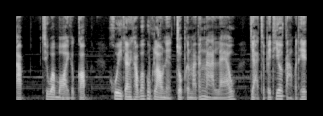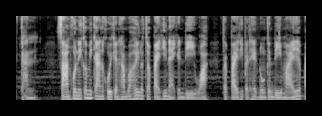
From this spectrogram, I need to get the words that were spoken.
ครับ ชื่อว่าบอยกับก๊อฟคุยกันครับว่าพวกเราเนี่ยจบกันมาตั้งนานแล้ว อยากจะไปเที่ยวต่างประเทศกัน 3 คนนี้ก็มีการคุยกันครับว่าเฮ้ยเราจะไปที่ไหนกันดีวะจะไปที่ประเทศนู้นกันดีไหมจะไป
